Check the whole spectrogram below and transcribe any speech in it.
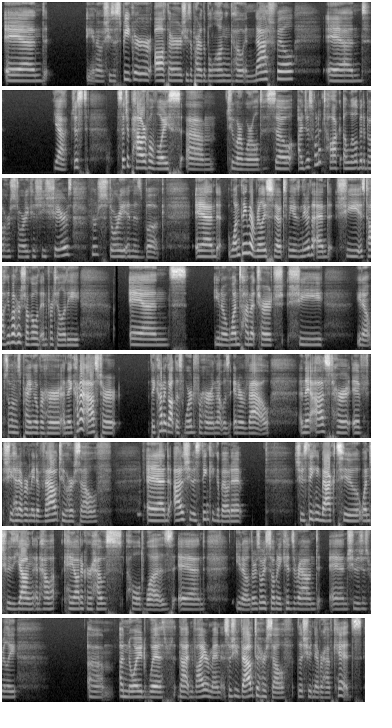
and you know, she's a speaker, author, she's a part of the Belonging Co. in Nashville, and yeah, just such a powerful voice um, to our world. So I just want to talk a little bit about her story because she shares her story in this book. And one thing that really stood out to me is near the end, she is talking about her struggle with infertility. And, you know, one time at church, she you know, someone was praying over her and they kind of asked her, they kind of got this word for her, and that was inner vow. And they asked her if she had ever made a vow to herself. And as she was thinking about it, she was thinking back to when she was young and how chaotic her household was. And, you know, there was always so many kids around, and she was just really um, annoyed with that environment. So she vowed to herself that she would never have kids.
